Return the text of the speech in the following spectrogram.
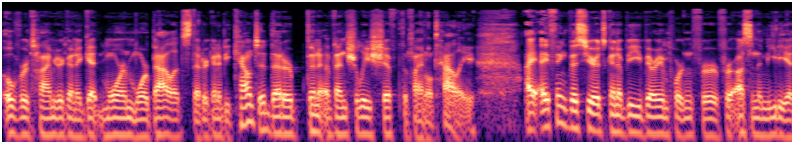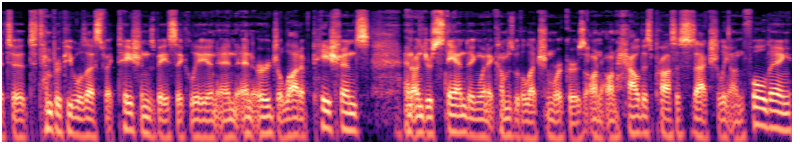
over time you're going to get more and more ballots that are going to be counted that are going to eventually shift the final tally. I, I think this year it's going to be very important for, for us in the media to, to temper people's expectations, basically, and, and, and urge a lot of patience and understanding when it comes with election workers on, on how this process is actually unfolding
